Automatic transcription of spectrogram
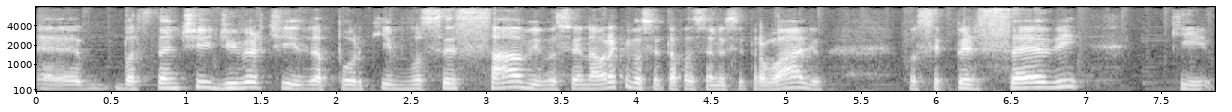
é, bastante divertida, porque você sabe, você na hora que você está fazendo esse trabalho, você percebe que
